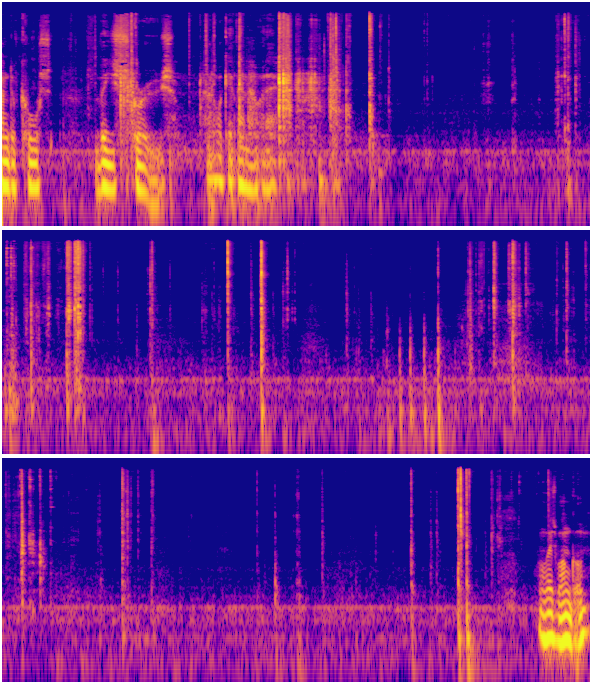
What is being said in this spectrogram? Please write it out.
And of course these screws. How do I get them out of there? Well, there's one gone.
